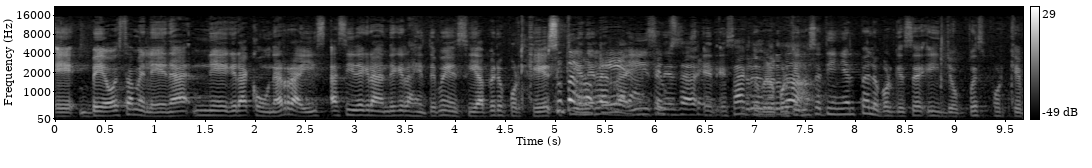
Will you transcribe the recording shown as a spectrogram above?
eh, veo esta melena negra con una raíz así de grande que la gente me decía, pero ¿por qué Súper tiene la rockera, raíz en esa...? sí. eh, Exacto, Pero pero ¿por qué no se tiñe el pelo? Porque se, y yo, pues, porque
